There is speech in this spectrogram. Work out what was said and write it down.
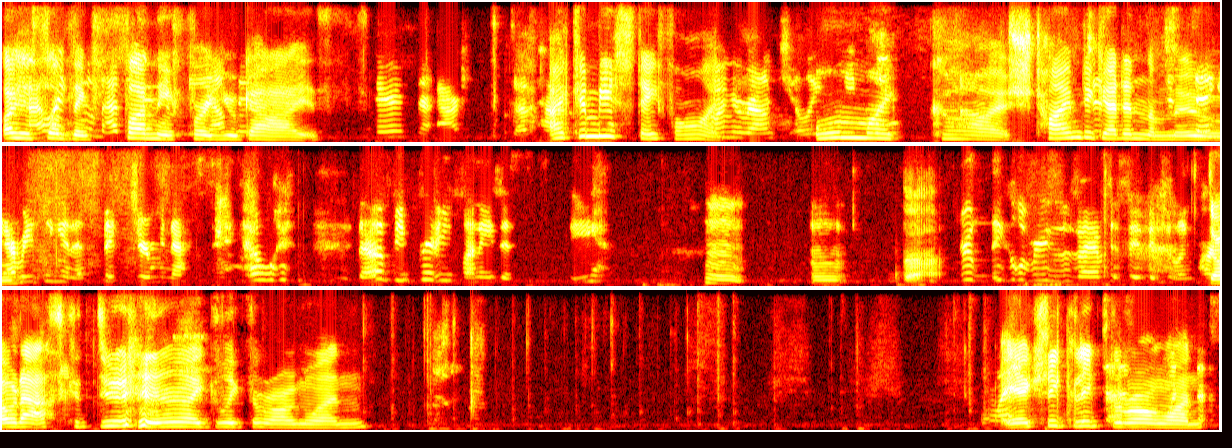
I have something to imagine funny for you nothing guys. There, the accent does I can be stay going fun. Oh people, my gosh. Time to Just- get in the just saying mood. everything in a thick German accent. That would that would be pretty funny to see. Hmm. Mm, the, For legal reasons, I have to say the killing part. Don't ask. Dude, I clicked the wrong one. What I actually clicked the wrong what one. Does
